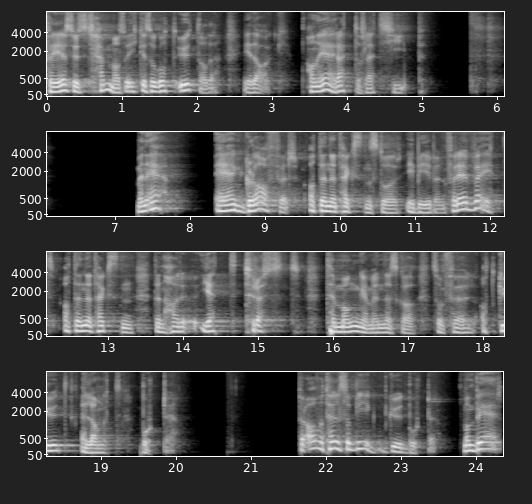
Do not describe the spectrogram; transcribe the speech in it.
For Jesus kommer altså ikke så godt ut av det i dag. Han er rett og slett kjip. Men jeg, jeg er glad for at denne teksten står i Bibelen. For jeg vet at denne teksten den har gitt trøst til mange mennesker som føler at Gud er langt borte. For av og til så blir Gud borte. Man ber,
